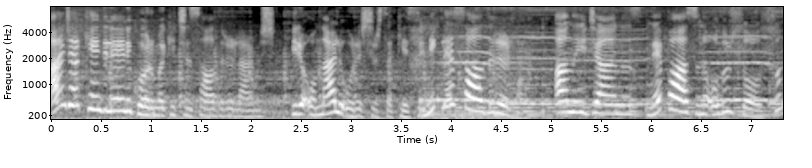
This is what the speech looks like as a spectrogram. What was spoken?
Ancak kendilerini korumak için saldırırlarmış. Biri onlarla uğraşırsa kesinlikle saldırırlar. Anlayacağınız ne pahasına olursa olsun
